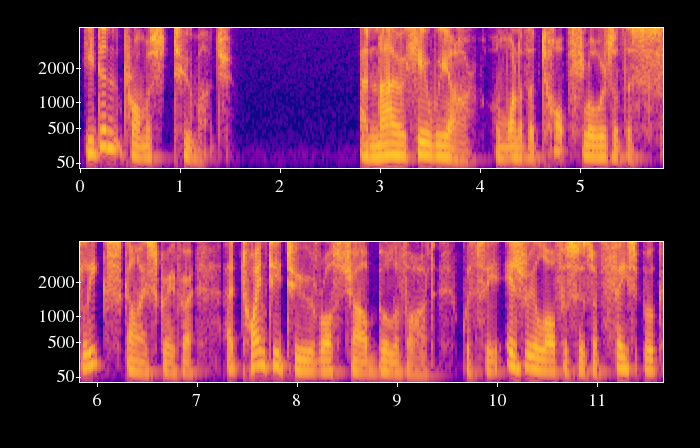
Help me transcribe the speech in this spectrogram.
he didn't promise too much. And now here we are, on one of the top floors of the sleek skyscraper at 22 Rothschild Boulevard, with the Israel offices of Facebook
